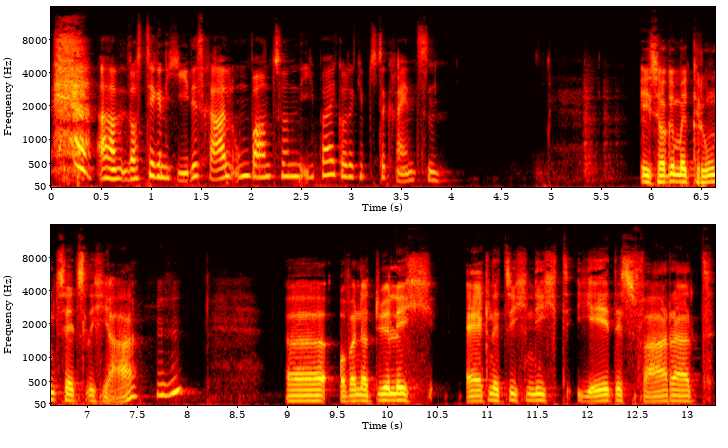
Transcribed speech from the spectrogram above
ähm, lasst ihr eigentlich jedes Rad umbauen zu einem E-Bike oder gibt es da Grenzen? Ich sage mal grundsätzlich ja. Mhm. Äh, aber natürlich eignet sich nicht jedes Fahrrad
